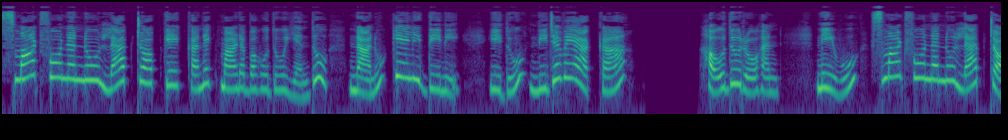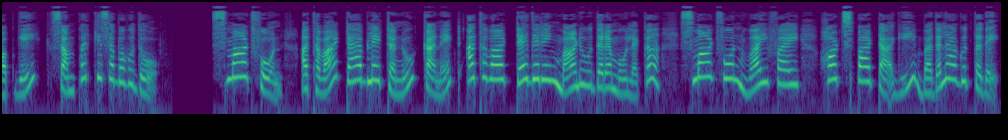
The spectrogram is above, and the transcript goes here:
ಸ್ಮಾರ್ಟ್ಫೋನ್ ಅನ್ನು ಲ್ಯಾಪ್ಟಾಪ್ಗೆ ಕನೆಕ್ಟ್ ಮಾಡಬಹುದು ಎಂದು ನಾನು ಕೇಳಿದ್ದೀನಿ. ಇದು ನಿಜವೇ ಅಕ್ಕ? ಹೌದು ರೋಹನ್. ನೀವು ಸ್ಮಾರ್ಟ್ಫೋನ್ ಅನ್ನು ಲ್ಯಾಪ್ಟಾಪ್ಗೆ ಸಂಪರ್ಕಿಸಬಹುದು. ಸ್ಮಾರ್ಟ್ಫೋನ್ ಅಥವಾ ಟ್ಯಾಬ್ಲೆಟ್ ಅನ್ನು ಕನೆಕ್ಟ್ ಅಥವಾ ಟೆದರಿಂಗ್ ಮಾಡುವುದರ ಮೂಲಕ ಸ್ಮಾರ್ಟ್ಫೋನ್ ವೈಫೈ ಹಾಟ್ಸ್ಪಾಟ್ ಆಗಿ ಬದಲಾಗುತ್ತದೆ.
